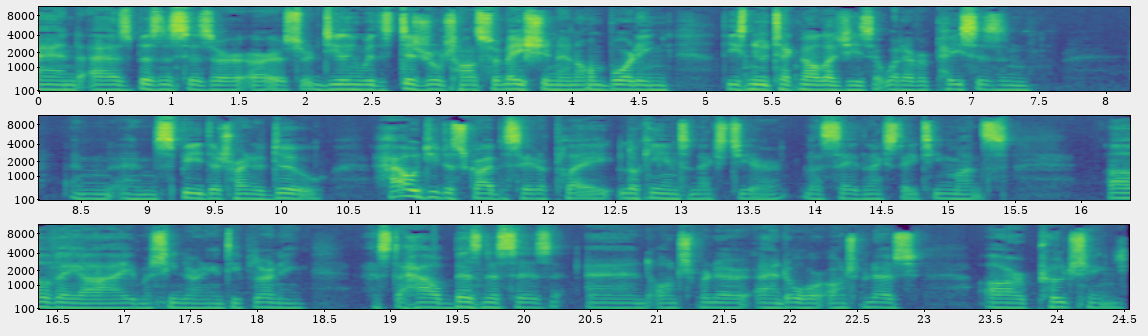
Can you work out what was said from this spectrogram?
and as businesses are, are sort of dealing with this digital transformation and onboarding these new technologies at whatever paces and and and speed they're trying to do. How would you describe the state of play looking into next year, let's say the next 18 months, of AI, machine learning, and deep learning, as to how businesses and entrepreneur and or entrepreneurs are approaching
